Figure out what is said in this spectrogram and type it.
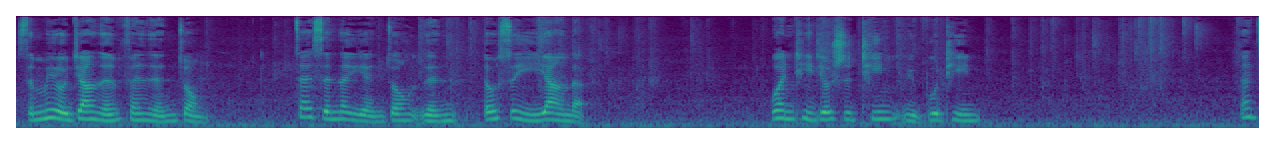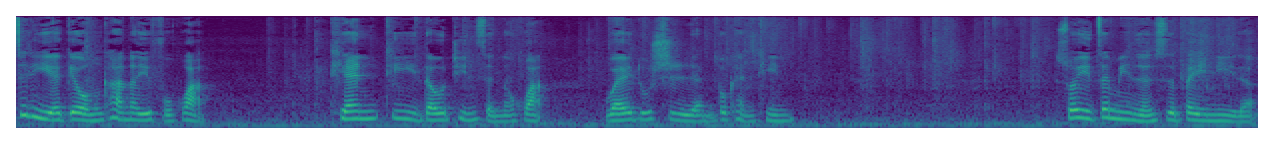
神没有将人分人种，在神的眼中，人都是一样的。问题就是听与不听。但这里也给我们看到一幅画：天地都听神的话，唯独是人不肯听。所以证明人是悖逆的。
